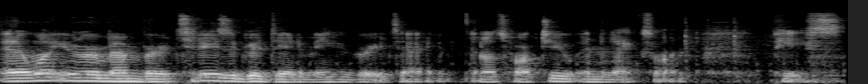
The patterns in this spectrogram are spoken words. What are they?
And I want you to remember today's a good day to make a great day. And I'll talk to you in the next one. Peace.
